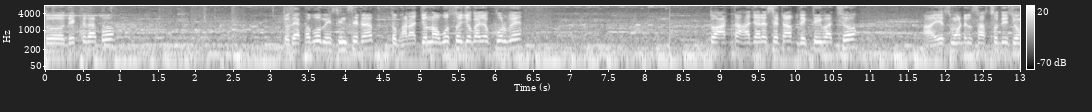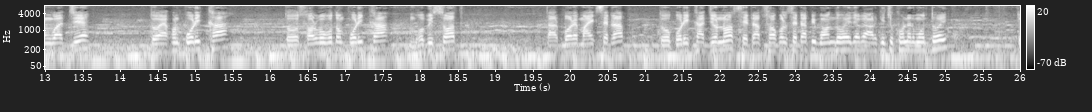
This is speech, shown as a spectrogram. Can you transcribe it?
তো দেখতে থাকো। তো দেখাবো মেশিন সেট তো ভাড়ার জন্য অবশ্যই যোগাযোগ করবে। তো আটটা হাজারের সেট দেখতেই পাচ্ছ। আর এস মডেল সাতশো দিয়ে চোং বাজছে। তো এখন পরীক্ষা। তো সর্বপ্রথম পরীক্ষা, ভবিষ্যৎ, তারপরে মাইক সেট তো পরীক্ষার জন্য সেট সকল সেট বন্ধ হয়ে যাবে আর কিছুক্ষণের মধ্যেই। তো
